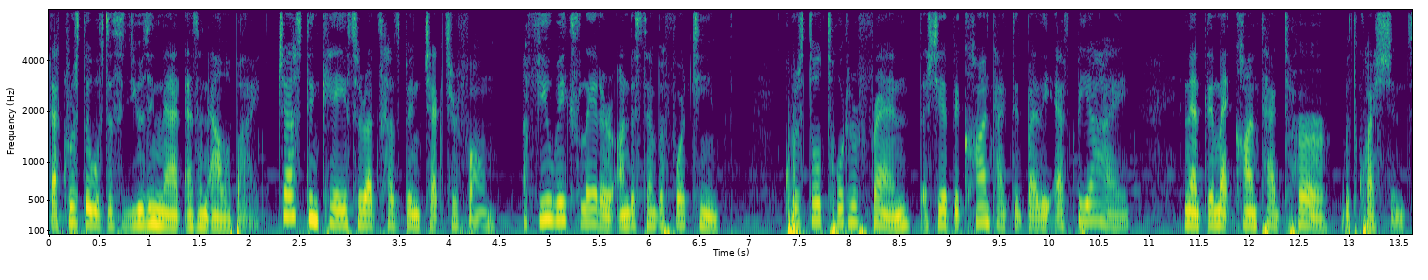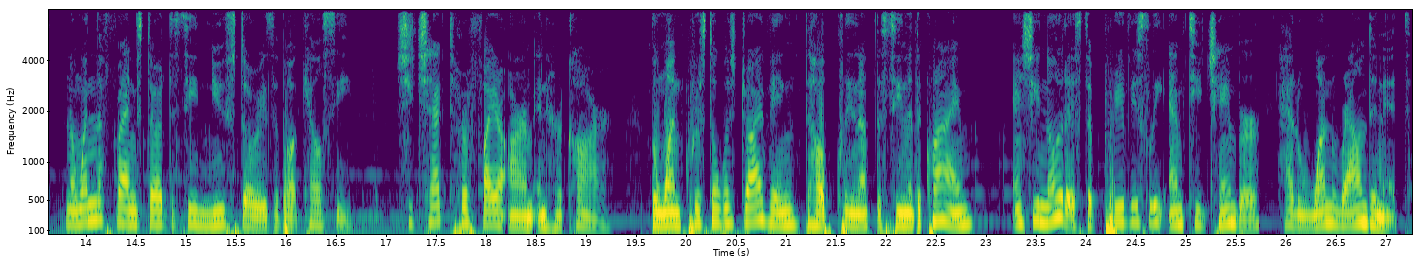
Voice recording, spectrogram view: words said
that Krystal was just using that as an alibi, just in case her ex husband checked her phone. A few weeks later, on December 14th, Krystal told her friend that she had been contacted by the FBI and that they might contact her with questions. Now, when the friend started to see news stories about Kelsey, she checked her firearm in her car, the one Krystal was driving to help clean up the scene of the crime, and she noticed the previously empty chamber had one round in it,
